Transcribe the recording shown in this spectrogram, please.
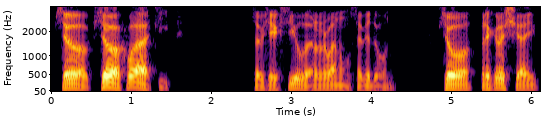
Все, все, хватит. Со всех сил рванулся ведун. Все, прекращай.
